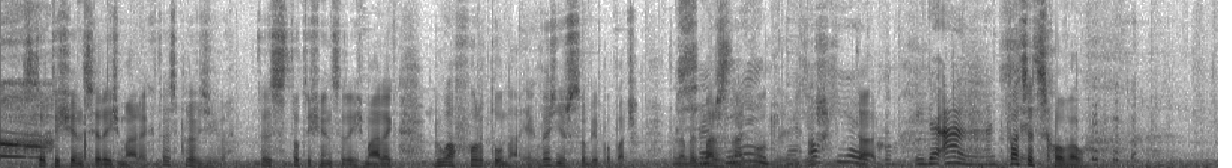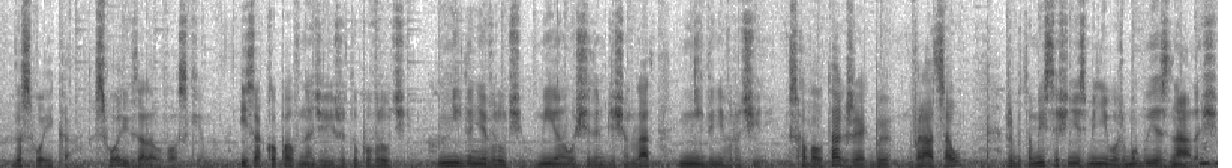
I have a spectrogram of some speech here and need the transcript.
100 tysięcy rejźmarek, to jest prawdziwe. To jest 100 tysięcy rejźmarek. Była fortuna. Jak weźmiesz sobie, popatrz, to nawet masz znak wodny, widzisz? Och, jejku. Tak. Dzisiaj. Facet schował do słoika. Słoik zalał woskiem i zakopał w nadziei, że tu powróci. Nigdy nie wrócił. Mijało 70 lat, nigdy nie wrócili. Schował tak, że jakby wracał, żeby to miejsce się nie zmieniło, że mógłby je znaleźć.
